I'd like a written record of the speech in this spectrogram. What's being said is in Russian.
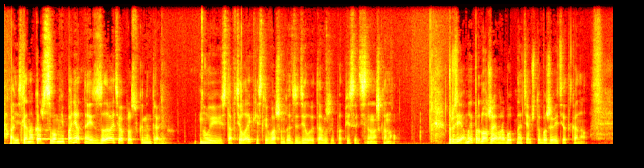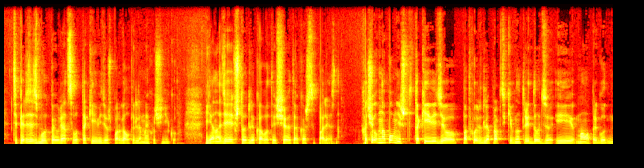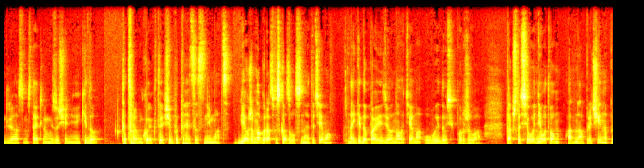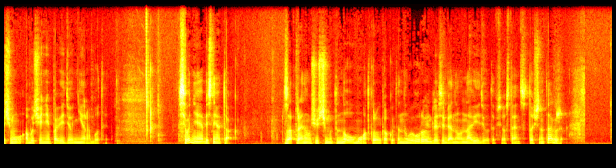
А если она кажется вам непонятной, задавайте вопрос в комментариях. Ну и ставьте лайк, если в вашем доде делают так же, и подписывайтесь на наш канал. Друзья, мы продолжаем работать над тем, чтобы оживить этот канал. Теперь здесь будут появляться вот такие видеошпаргалки для моих учеников. Я надеюсь, что для кого-то еще это окажется полезным. Хочу вам напомнить, что такие видео подходят для практики внутри додзё и мало пригодны для самостоятельного изучения айкидо, которым кое-кто еще пытается сниматься. Я уже много раз высказывался на эту тему, на айкидо по видео, но тема, увы, до сих пор жива. Так что сегодня вот вам одна причина, почему обучение по видео не работает. Сегодня я объясняю так. Завтра я научусь чему-то новому, открою какой-то новый уровень для себя, но на видео это все останется точно так же.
